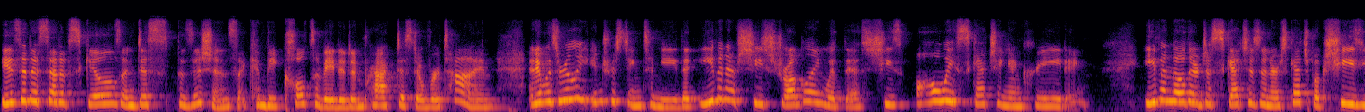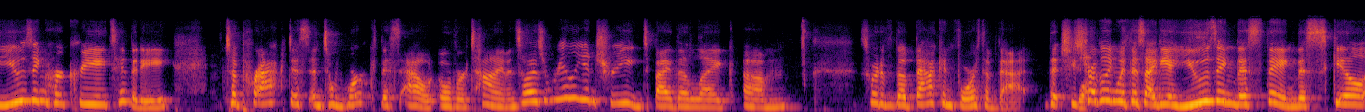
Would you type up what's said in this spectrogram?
is it a set of skills and dispositions that can be cultivated and practiced over time? And it was really interesting to me that even if she's struggling with this, she's always sketching and creating. Even though they're just sketches in her sketchbook, she's using her creativity to practice and to work this out over time. And so I was really intrigued by the like um, sort of the back and forth of that. That she's well, struggling with this idea, using this thing, this skill,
